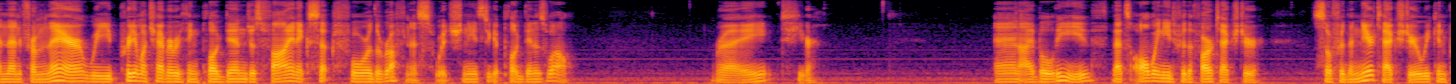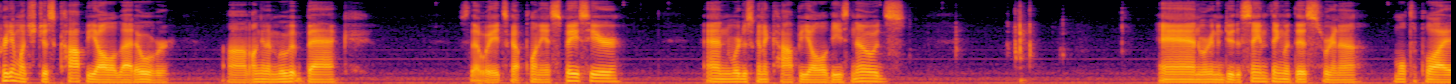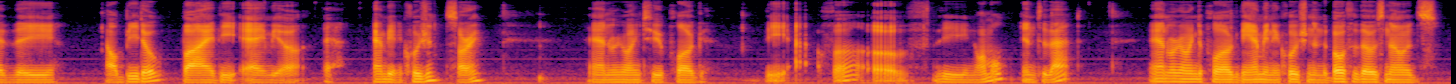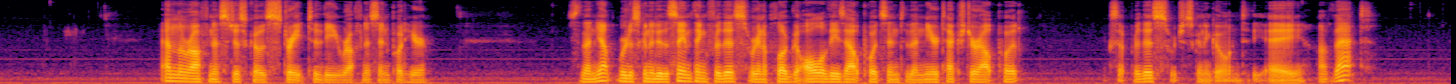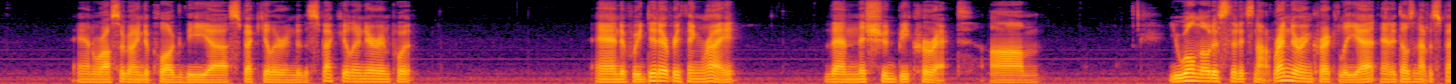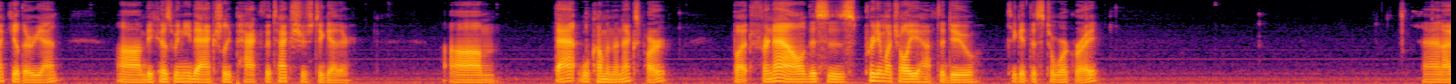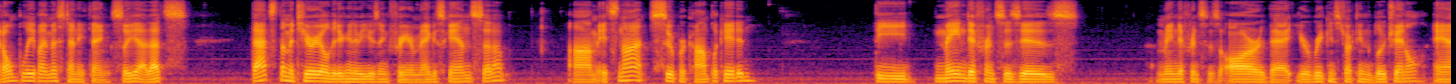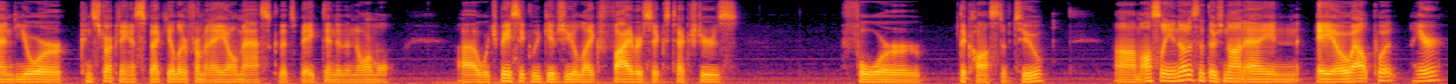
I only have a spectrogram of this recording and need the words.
And then from there, we pretty much have everything plugged in just fine except for the roughness, which needs to get plugged in as well. Right here. And I believe that's all we need for the far texture. So for the near texture, we can pretty much just copy all of that over. Um, I'm going to move it back so that way it's got plenty of space here. And we're just going to copy all of these nodes. And we're going to do the same thing with this. We're going to multiply the albedo by the ambient, eh, ambient occlusion, sorry. And we're going to plug the alpha of the normal into that. And we're going to plug the ambient occlusion into both of those nodes. And the roughness just goes straight to the roughness input here. So then, yep, we're just going to do the same thing for this. We're going to plug all of these outputs into the near texture output, except for this, which is going to go into the A of that. And we're also going to plug the uh, specular into the specular near input. And if we did everything right, then this should be correct. Um, you will notice that it's not rendering correctly yet, and it doesn't have a specular yet, um, because we need to actually pack the textures together. Um, that will come in the next part, but for now, this is pretty much all you have to do to get this to work right. And I don't believe I missed anything. So yeah, that's that's the material that you're going to be using for your Megascans setup. Um, it's not super complicated. The main differences is main differences are that you're reconstructing the blue channel and you're constructing a specular from an AO mask that's baked into the normal, uh, which basically gives you like five or six textures for the cost of two. Um, also, you notice that there's not an AO output here,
